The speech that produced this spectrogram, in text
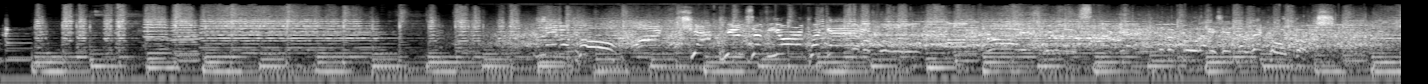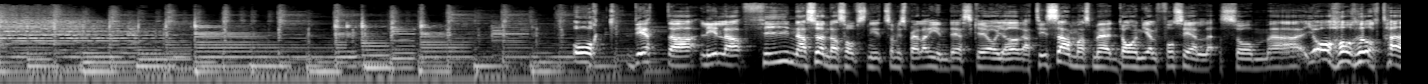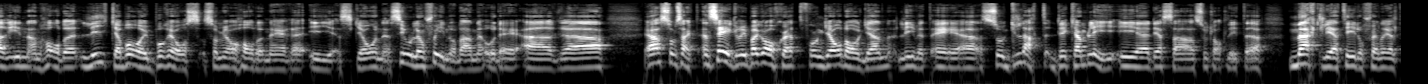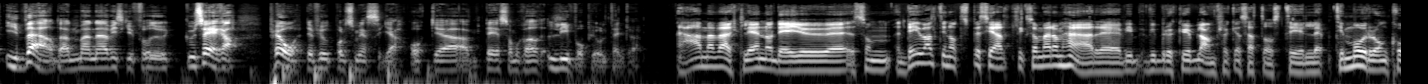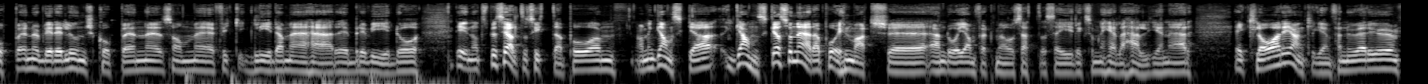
Detta lilla fina söndagsavsnitt som vi spelar in, det ska jag göra tillsammans med Daniel Forsell som eh, jag har hört här innan har det lika bra i Borås som jag har det nere i Skåne. Solen skiner där och det är, eh, ja som sagt, en seger i bagaget från gårdagen. Livet är eh, så glatt det kan bli i dessa såklart lite märkliga tider generellt i världen, men vi ska ju fokusera på det fotbollsmässiga och det som rör Liverpool tänker jag. Ja men verkligen. Och det är ju eh, som Det är ju alltid något speciellt liksom med de här eh, Vi, vi brukar ju ibland försöka sätta oss till Till morgonkoppen. Nu blir det lunchkoppen eh, Som fick glida med här bredvid. Och Det är ju något speciellt att sitta på mm, Ja men ganska Ganska så nära på en match Ändå jämfört med att sätta sig liksom när hela helgen är Är klar egentligen. För nu är det ju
